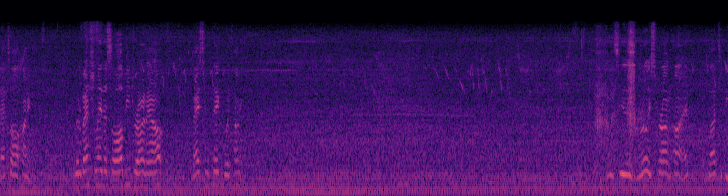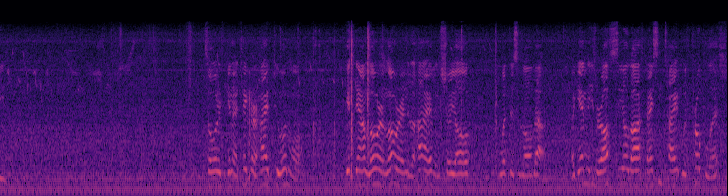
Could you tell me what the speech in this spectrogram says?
That's all honey. But eventually this will all be drawn out nice and thick with honey. You can see there's a really strong hive with lots of bees. So we're going to take our hive tool and we'll get down lower and lower into the hive and show you all what this is all about. Again, these are all sealed off nice and tight with propolis.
